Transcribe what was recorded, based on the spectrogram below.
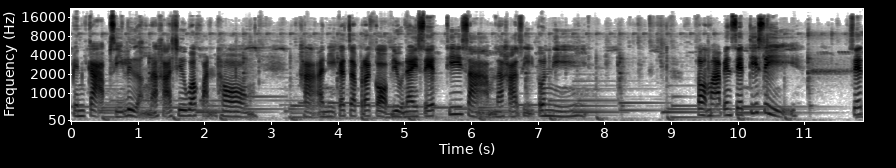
เป็นกาบสีเหลืองนะคะ ชื่อว่าขวัญทองค่ะ อันนี้ก็จะประกอบอยู่ในเซตที่ 3 นะคะสี่ต้นนี้ ต่อมาเป็นเซตที่ 4 เซต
